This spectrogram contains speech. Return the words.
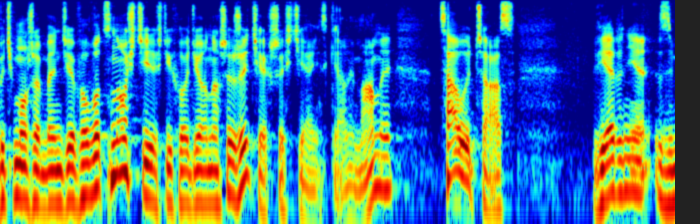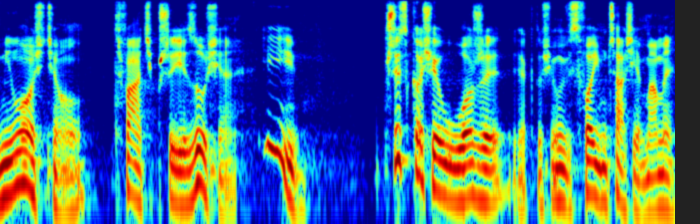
być może będzie w owocności, jeśli chodzi o nasze życie chrześcijańskie, ale mamy cały czas wiernie z miłością trwać przy Jezusie i wszystko się ułoży, jak to się mówi, w swoim czasie. Mamy,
